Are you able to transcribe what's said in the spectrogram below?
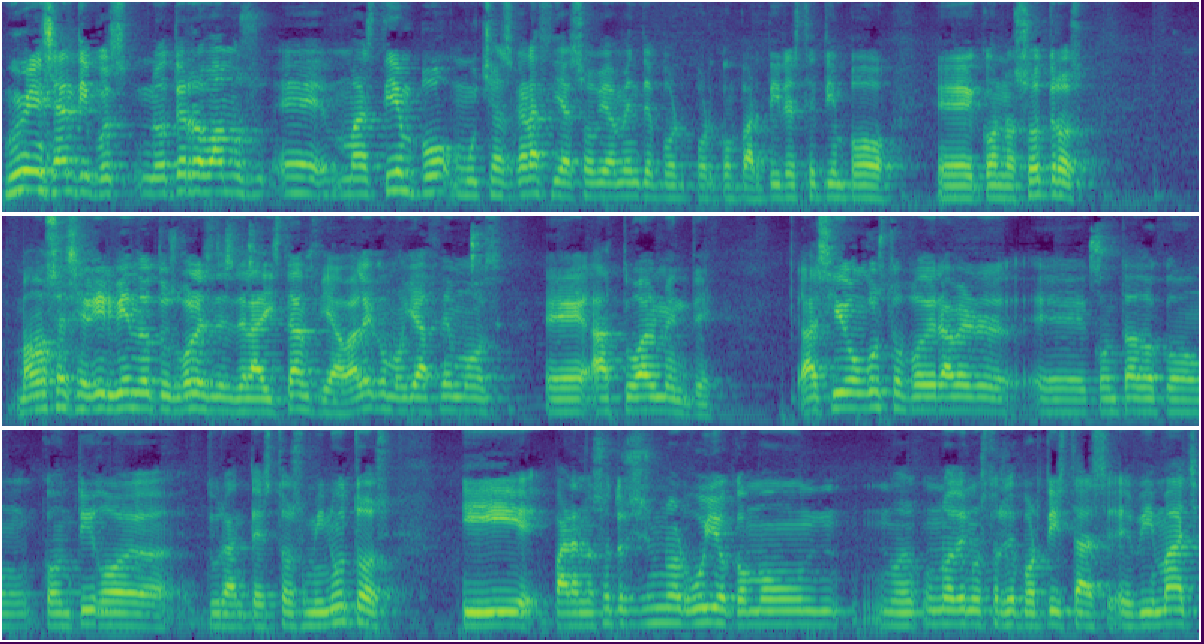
Muy bien, Santi, pues no te robamos eh, más tiempo. Muchas gracias, obviamente, por, por compartir este tiempo eh, con nosotros. Vamos a seguir viendo tus goles desde la distancia, ¿vale? Como ya hacemos actualmente. Ha sido un gusto poder haber contado con, contigo durante estos minutos y para nosotros es un orgullo como uno de nuestros deportistas, B-Match,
